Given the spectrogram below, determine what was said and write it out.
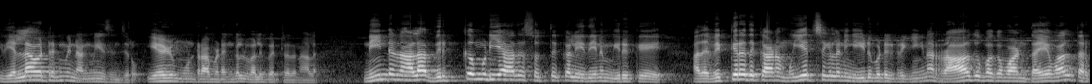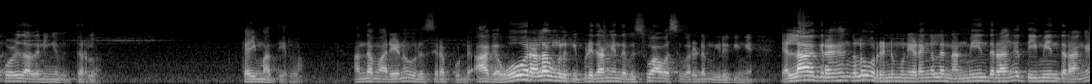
இது எல்லாவற்றுக்குமே நன்மையை செஞ்சிடும் ஏழு மூன்றாம் இடங்கள் வலுப்பெற்றதுனால. நீண்ட நாளாக விற்க முடியாத சொத்துக்கள் ஏதேனும் இருக்குது அதை விற்கிறதுக்கான முயற்சிகளை நீங்கள் ஈடுபட்டுக்கிட்டு இருக்கீங்கன்னா ராகு பகவான் தயவால் தற்பொழுது அதை நீங்கள் வித்துடலாம் கைமாத்திரலாம் அந்த மாதிரியான ஒரு சிறப்பு உண்டு. ஆக ஓவராலாக உங்களுக்கு இப்படி தாங்க இந்த விஸ்வாவசு வருடம் இருக்குங்க. எல்லா கிரகங்களும் ஒரு ரெண்டு மூணு இடங்களில் நன்மையும் தராங்க தீமையும் தராங்க.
